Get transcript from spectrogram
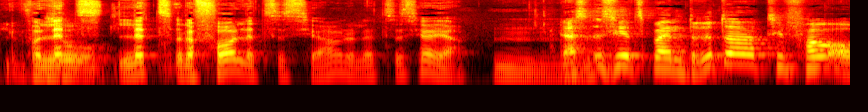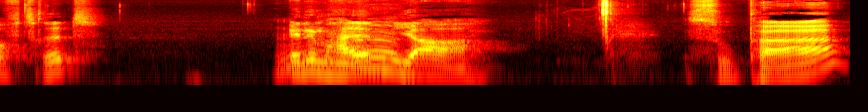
letzt, so. letzt, oder vorletztes Jahr oder letztes Jahr, ja. Mhm. Das ist jetzt mein dritter TV-Auftritt in einem mhm. halben Jahr. Super.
